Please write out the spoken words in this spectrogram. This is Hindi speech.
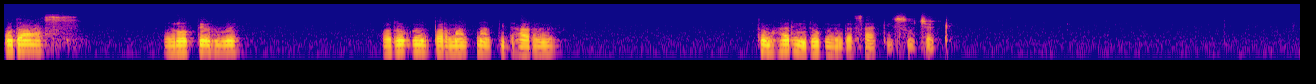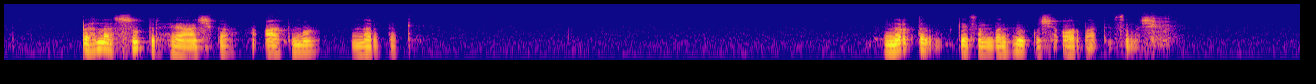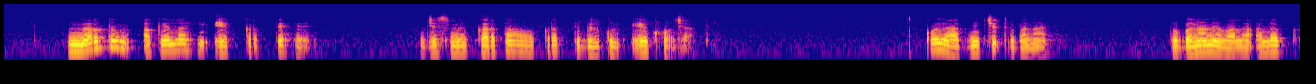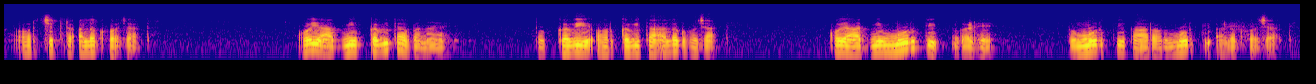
उदास, रोते हुए, रुग्ण परमात्मा की धारणा, तुम्हारी रुग्ण दशा की सूचक। है पहला सूत्र है आज का आत्मा नर्तक। है नर्तन के संबंध में कुछ और बातें समझ नर्तन अकेला ही एक कृत्य है, जिसमें कर्ता और कृत्य बिल्कुल एक हो जाते कोई आदमी चित्र बनाए तो बनाने वाला अलग और चित्र अलग हो जाता कोई आदमी कविता बनाए तो कवि और कविता अलग हो जाती कोई आदमी मूर्ति गढ़े तो मूर्तिकार और मूर्ति अलग हो जाती।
